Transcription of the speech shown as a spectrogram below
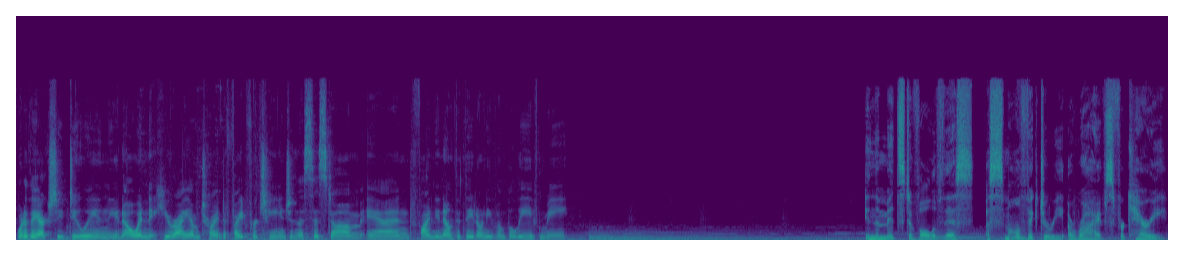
what are they actually doing, you know? And here I am trying to fight for change in the system and finding out that they don't even believe me. In the midst of all of this, a small victory arrives for Carrie.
